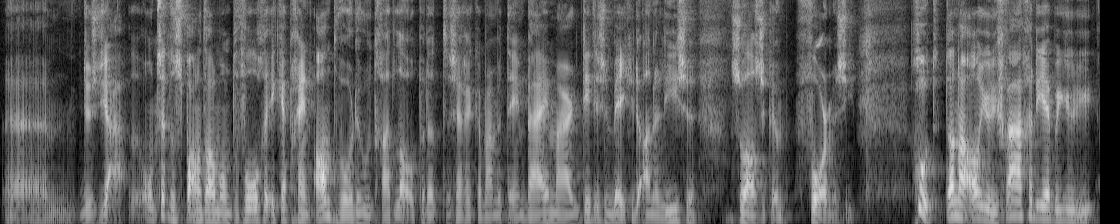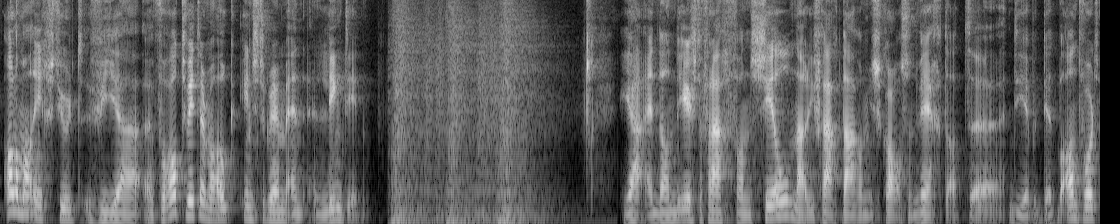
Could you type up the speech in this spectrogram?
Ehm, dus ja, ontzettend spannend allemaal om te volgen. Ik heb geen antwoorden hoe het gaat lopen, dat zeg ik er maar meteen bij. Maar dit is een beetje de analyse zoals ik hem voor me zie. Goed, dan naar al jullie vragen. Die hebben jullie allemaal ingestuurd via uh, vooral Twitter, maar ook Instagram en LinkedIn. Ja, en dan de eerste vraag van Sil. Nou, die vraagt daarom is Carlsen weg. Dat, uh, die heb ik net beantwoord.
